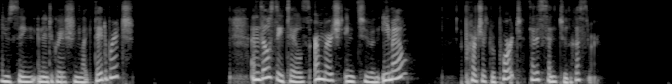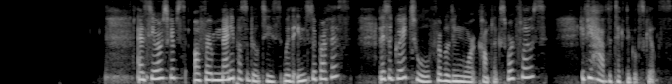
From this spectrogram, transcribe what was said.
using an integration like Databridge. And those details are merged into an email, a project report that is sent to the customer. And CRM scripts offer many possibilities within SuperOffice, and it's a great tool for building more complex workflows if you have the technical skills.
